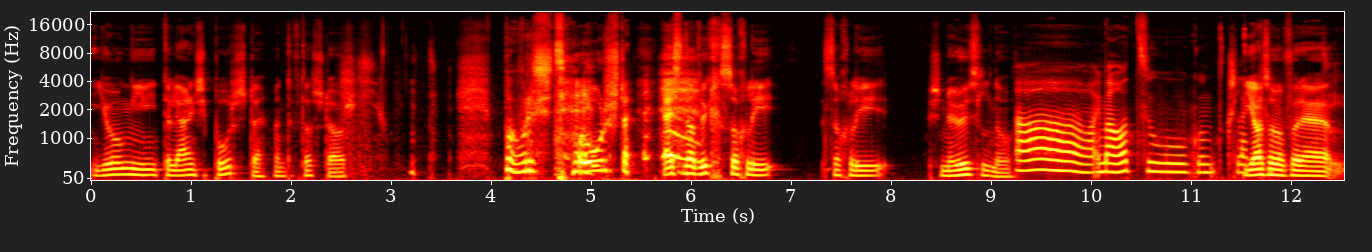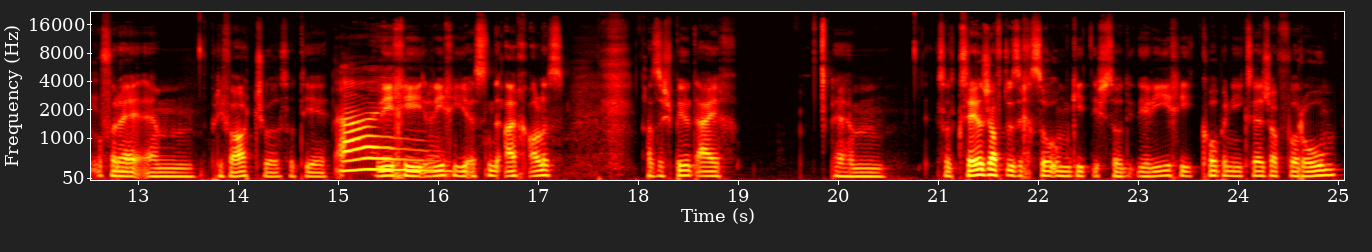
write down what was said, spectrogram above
junge italienische Bursten, wenn du auf das stehst. Burst. Bursten! Das sind halt wirklich so ein bisschen, so ein bisschen Schnösel noch. ah, im Anzug und geschleckt. Ja, so auf einer, auf einer ähm, Privatschule, so die ah, reiche, ja. reiche, es sind eigentlich alles, also es spielt eigentlich, ähm, so die Gesellschaft, die sich so umgibt, ist so die, die reiche, gehobene Gesellschaft von Rom,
